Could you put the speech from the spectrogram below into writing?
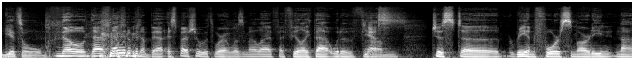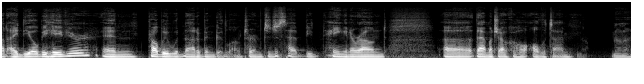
gets old. No, that that would have been a bad, especially with where I was in my life. I feel like that would have Yes. um, just uh, reinforced some already not ideal behavior, and probably would not have been good long term to just have be hanging around uh, that much alcohol all the time. No, no.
